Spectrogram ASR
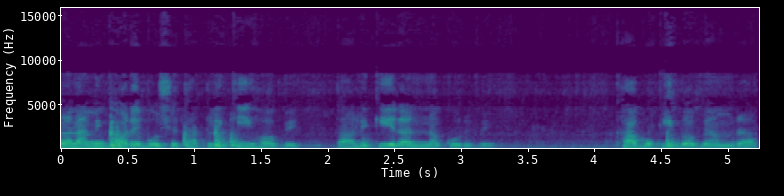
তাহলে আমি ঘরে বসে থাকলে কি হবে? তাহলে কে রান্না করবে? খাব কীভাবে আমরা?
